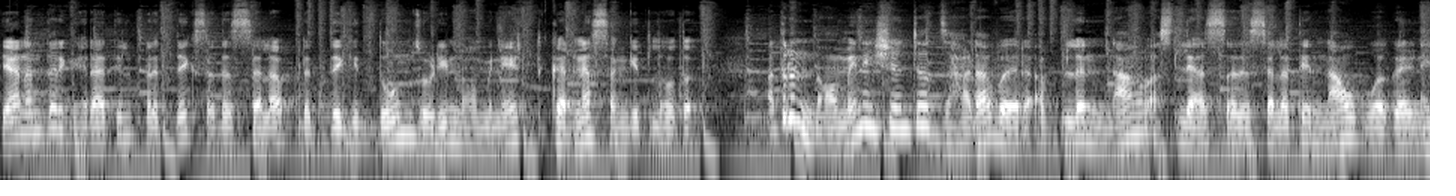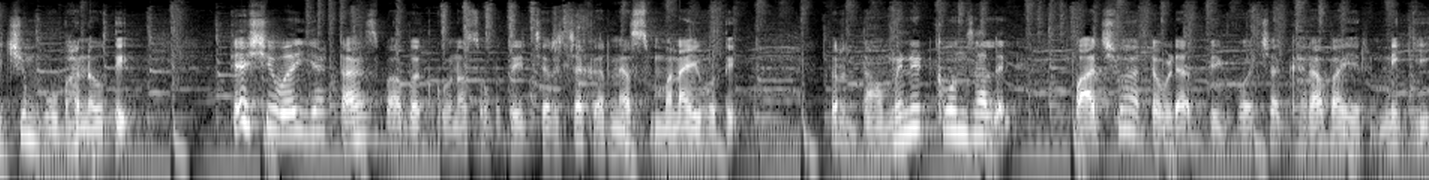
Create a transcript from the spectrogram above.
त्यानंतर घरातील प्रत्येक सदस्याला प्रत्येकी दोन जोडी नॉमिनेट करण्यास सांगितलं होतं. मात्र नॉमिनेशनच्या झाडावर आपलं नाव असल्यास सदस्याला ते नाव वगळण्याची मुभा नव्हती. त्याशिवाय या टास्कबाबत कोणासोबतही चर्चा करण्यास मनाई होती. तर नॉमिनेट कोण झाले? पाचव्या आठवड्यात बिग बॉसच्या घराबाहेर निकी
